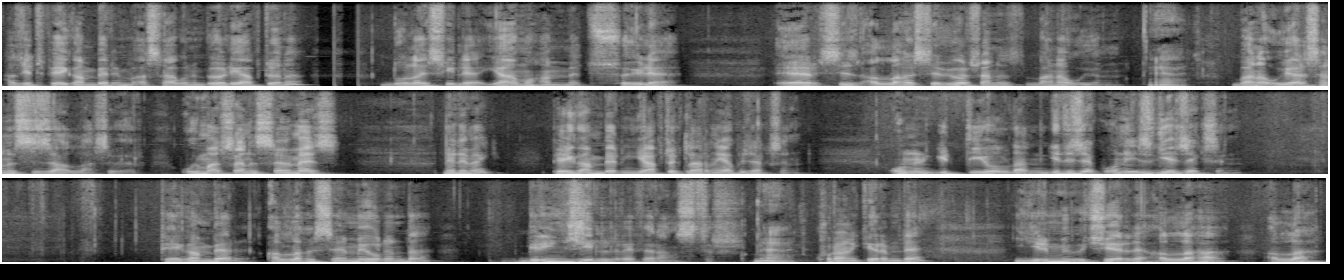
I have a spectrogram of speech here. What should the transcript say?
Hazreti Peygamber'in ve ashabının böyle yaptığını, dolayısıyla ya Muhammed söyle, eğer siz Allah'ı seviyorsanız bana uyun. Evet. Bana uyarsanız sizi Allah sever. Uymazsanız sevmez. Ne demek? Peygamberin yaptıklarını yapacaksın. Onun gittiği yoldan gidecek, onu izleyeceksin. Peygamber Allah'ı sevme yolunda birincil referanstır. Evet. Kur'an-ı Kerim'de 23 yerde Allah'a Allah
